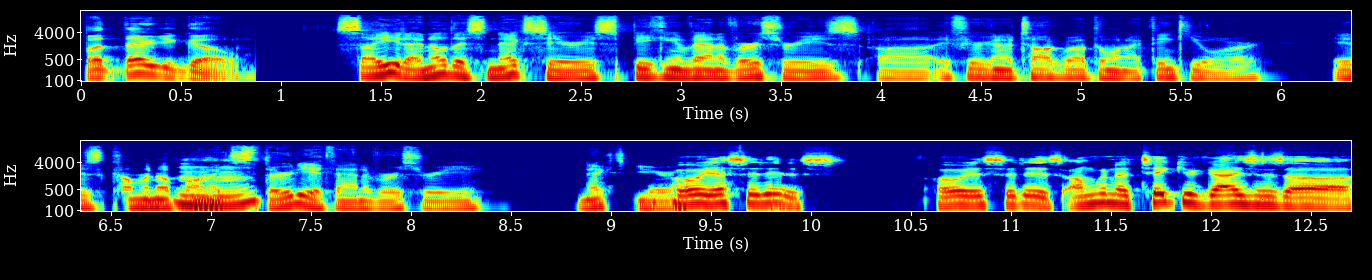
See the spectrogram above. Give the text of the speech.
But there you go. saeed i know this next series speaking of anniversaries uh if you're going to talk about the one i think you are is coming up on its 30th anniversary next year Oh yes, it is. Oh yes, it is. I'm gonna take your guys' uh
